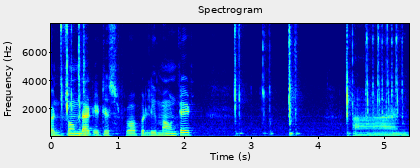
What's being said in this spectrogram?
confirm that it is properly mounted. And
